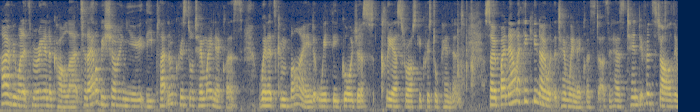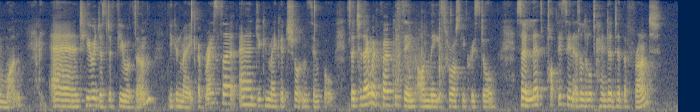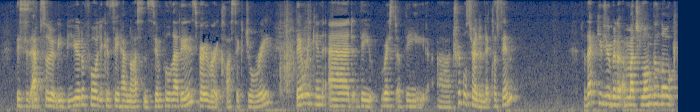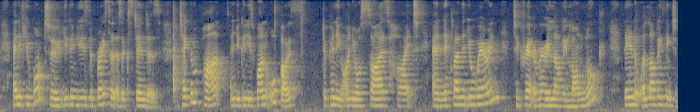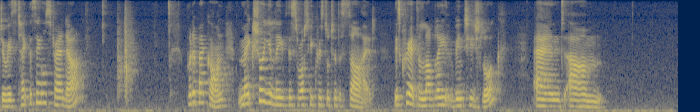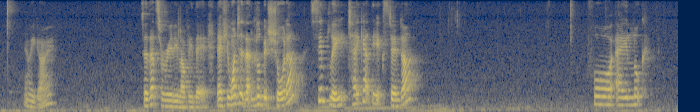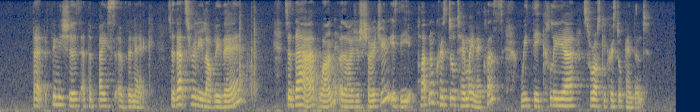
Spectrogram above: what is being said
Hi everyone, it's Maria Nicola. Today I'll be showing you the Platinum Crystal 10-way necklace when it's combined with the gorgeous clear Swarovski crystal pendant. So by now I think you know what the 10-way necklace does. It has 10 different styles in one and here are just a few of them. You can make a bracelet and you can make it short and simple. So today we're focusing on the Swarovski crystal. So let's pop this in as a little pendant at the front. This is absolutely beautiful. You can see how nice and simple that is. Very, very classic jewelry. Then we can add the rest of the uh, triple stranded necklace in. So that gives you a bit of a much longer look. And if you want to, you can use the bracelet as extenders. Take them apart and you can use one or both depending on your size, height, and neckline that you're wearing to create a very lovely long look. Then a lovely thing to do is take the single strand out put it back on. Make sure you leave the Swarovski crystal to the side. This creates a lovely vintage look. And um, there we go. So that's really lovely there. Now if you wanted that little bit shorter, simply take out the extender for a look that finishes at the base of the neck. So that's really lovely there. So that one that I just showed you is the Platinum Crystal 10-way necklace with the clear Swarovski crystal pendant.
